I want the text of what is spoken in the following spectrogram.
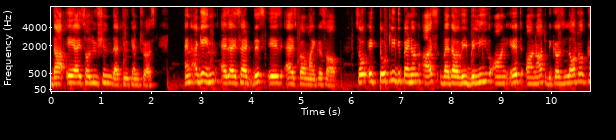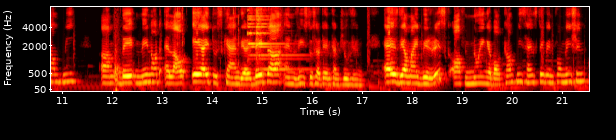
the AI solution that you can trust. And again, as I said, this is as per Microsoft. So it totally depends on us whether we believe on it or not because a lot of company um, they may not allow AI to scan their data and reach to certain conclusion as there might be risk of knowing about company sensitive information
